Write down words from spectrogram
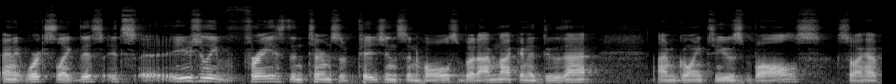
and it works like this. It's uh, usually phrased in terms of pigeons and holes, but I'm not going to do that. I'm going to use balls. So I have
